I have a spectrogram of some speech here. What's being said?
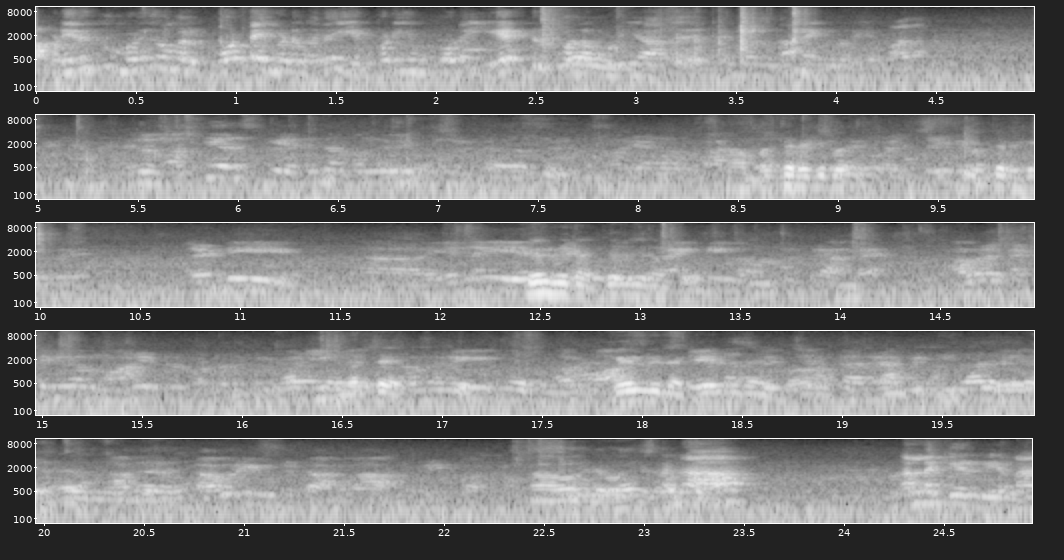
அப்படி இருக்கும் பொழுது உங்கள் கோட்டை விடுவதை எப்படியும் கூட ஏற்றுக்கொள்ள முடியாது என்பதுதான் எங்களுடைய வாதம் கேள்விதான், கேள்விதான். அவரை பண்றதுக்கு கேள்விதான், கேள்விதான் இப்போ. அதை தவறி விட்டுட்டாங்களா அப்படின்னு ஓகே ஆனா நல்ல கேள்வி. என்ன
